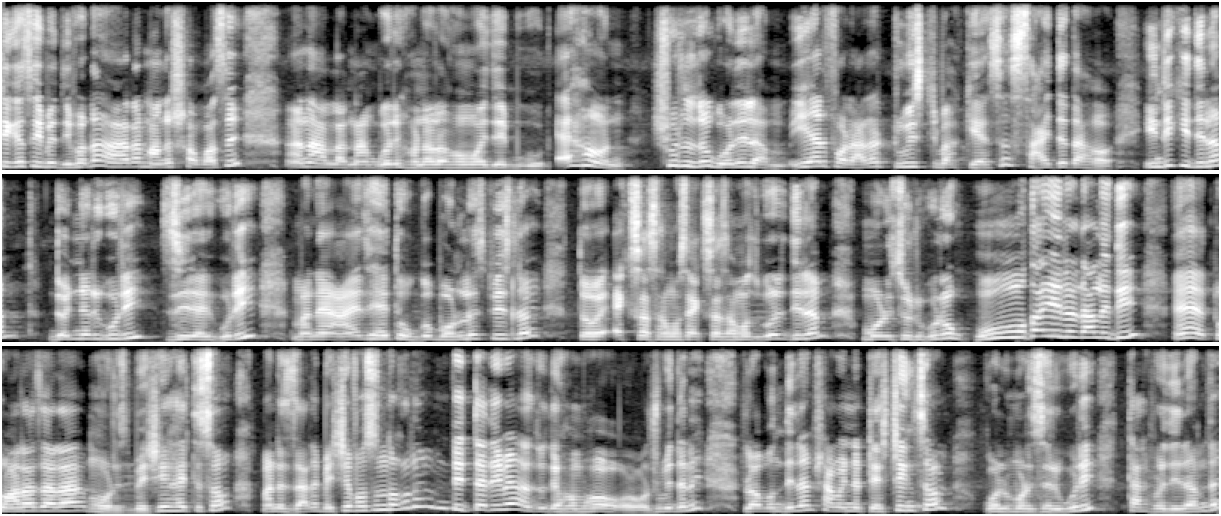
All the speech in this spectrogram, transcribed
ঠিক আছে এবার দিব না আর মানুষ সব আছে। না আল্লাহ নাম করে হনার সময় যাইব। এখন শুধু গড়িলাম ইয়ার পর আরও টুইস্ট বাকি আছে সাইতে তাহ। ইন্দি কি দিলাম? দৈন্যের গুড়ি জিরের গুড়ি মানে আয় যেহেতু উগ্র বনলেস পিস লয়, তো একশা চামচ একশা চামচ করে দিলাম মরিচুর গুঁড়ো হুঁতাই এটা ডালে দি হ্যাঁ তোমরা যারা মরিচ বেশি খাইতেছ মানে যারা বেশি পছন্দ করে দিতে দিবে আর যদি হয় অসুবিধা নেই। লবণ দিলাম, সামান্য টেস্টিং সল্ট গোলমরিচের গুঁড়ি, তারপরে দিলাম দে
